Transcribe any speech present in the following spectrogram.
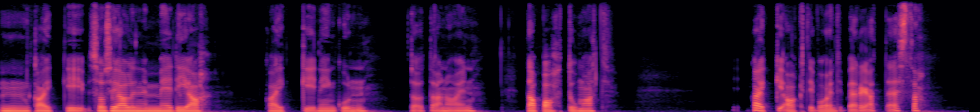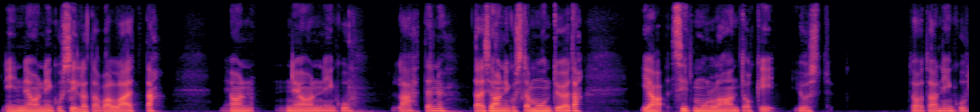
mm, kaikki sosiaalinen media, kaikki niin kuin, tota noin, tapahtumat, kaikki aktivointi periaatteessa, niin ne on niin kuin sillä tavalla, että ne on, ne on niin kuin lähtenyt, tai se on niin kuin sitä mun työtä. Ja sitten mulla on toki just tota, niin kuin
